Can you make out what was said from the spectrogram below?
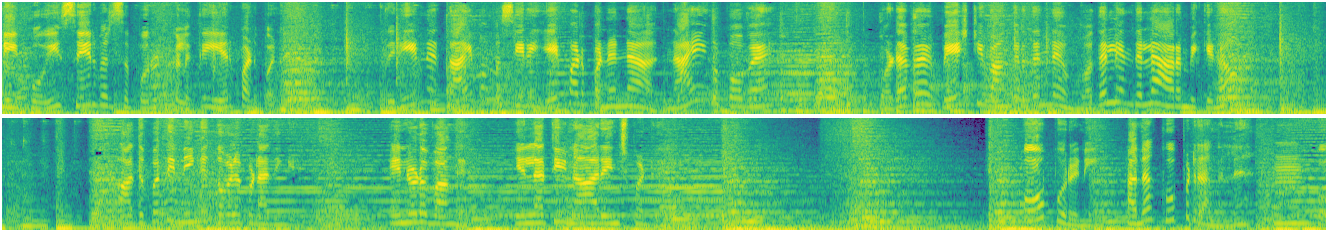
நீ போய் சீர்வரிசை பொருட்களுக்கு ஏற்பாடு பண்ணு. திடீர்னு தாய் மாமா சீரை ஏற்பாடு பண்ணனா நான் எங்க போவேன்? புடவை வேஷ்டி வாங்குறதுன்னு முதல்ல இருந்தெல்லாம் ஆரம்பிக்கணும். அத பத்தி நீங்க கவலைப்படாதீங்க. என்னோட வாங்க. எல்லாத்தையும் நான் அரேஞ்ச் பண்றேன். போ பூரணி. அதான் கூப்பிடுறாங்கல்ல. போ.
